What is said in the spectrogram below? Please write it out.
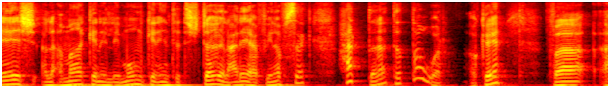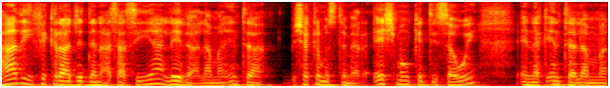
إيش الأماكن اللي ممكن أنت تشتغل عليها في نفسك حتى تتطور أوكي؟ فهذه فكرة جدا أساسية. لذا لما أنت بشكل مستمر. إيش ممكن تسوي؟ إنك أنت لما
